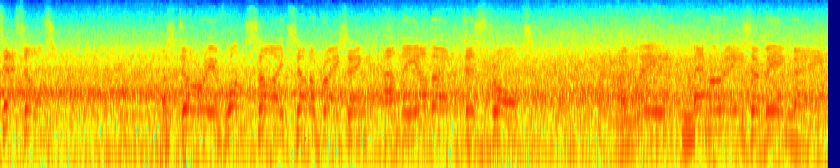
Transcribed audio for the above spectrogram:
settled. A story of one side celebrating and the other distraught. And Lee, memories are being made.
